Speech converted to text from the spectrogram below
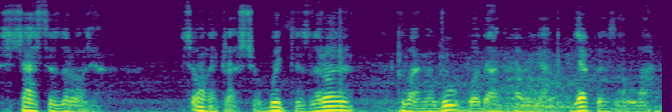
Щастя, здоров'я! Всього найкращого. Будьте здорові! З вами був Богдан Гавриляк. Дякую за увагу.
